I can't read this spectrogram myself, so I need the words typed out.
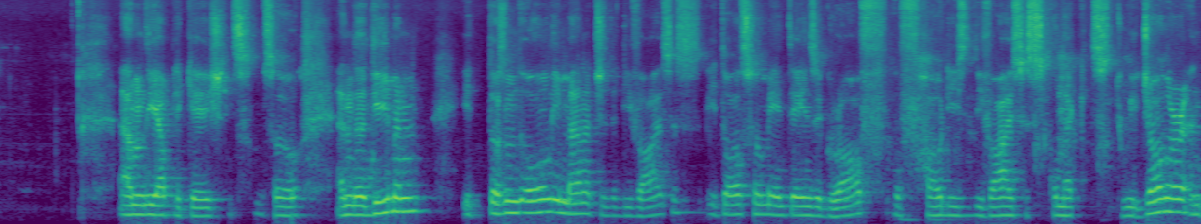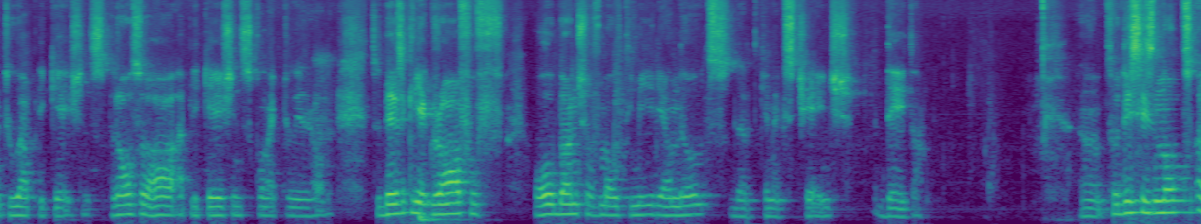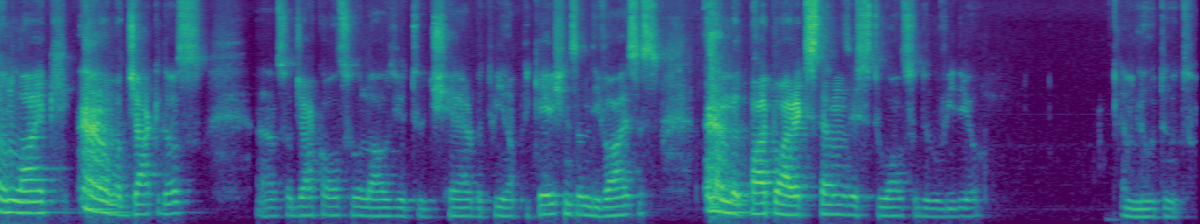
and the applications. So, and the daemon, it doesn't only manage the devices, it also maintains a graph of how these devices connect to each other and to applications, but also how applications connect to each other. So basically a graph of a whole bunch of multimedia nodes that can exchange data. Um, so this is not unlike what Jack does. Uh, so Jack also allows you to share between applications and devices, but Pipewire extends this to also do video and Bluetooth.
